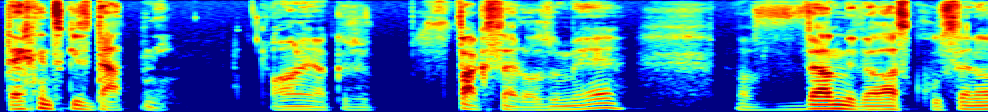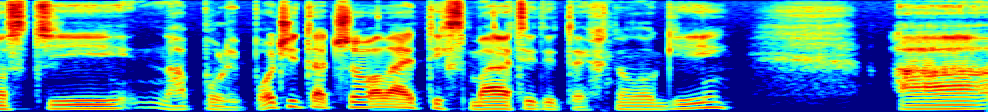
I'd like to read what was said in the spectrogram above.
technicky zdatný. On je akože fakt sa rozumie, má veľmi veľa skúseností na poli počítačov, ale aj tých smart city technológií. A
